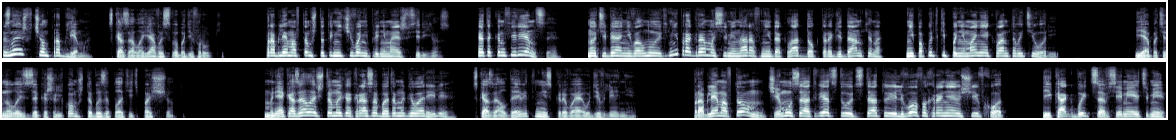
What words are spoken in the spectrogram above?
«Знаешь, в чем проблема?» — сказала я, высвободив руки. «Проблема в том, что ты ничего не принимаешь всерьез. Это конференция, но тебя не волнует ни программа семинаров, ни доклад доктора Геданкина, ни попытки понимания квантовой теории». Я потянулась за кошельком, чтобы заплатить по счету. «Мне казалось, что мы как раз об этом и говорили», — сказал Дэвид, не скрывая удивления. «Проблема в том, чему соответствуют статуи львов, охраняющие вход, и как быть со всеми этими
